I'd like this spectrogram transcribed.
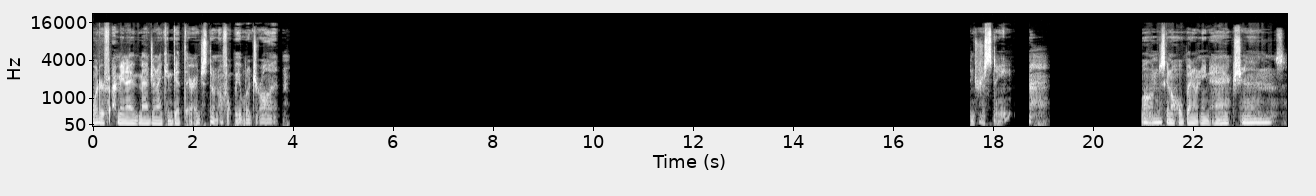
wonder if I mean I imagine I can get there. I just don't know if I'll be able to draw it. Interesting. Well, I'm just gonna hope I don't need actions.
